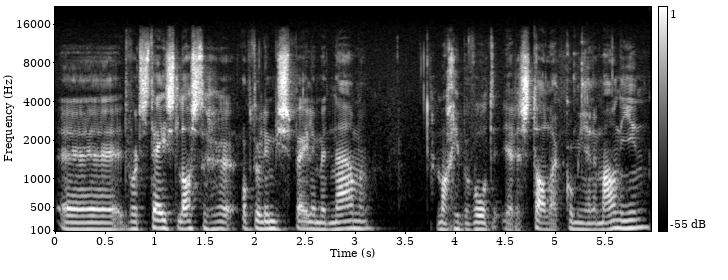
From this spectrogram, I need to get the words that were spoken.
het wordt steeds lastiger op de Olympische Spelen met name. Mag je bijvoorbeeld, de stallen kom je helemaal niet in.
